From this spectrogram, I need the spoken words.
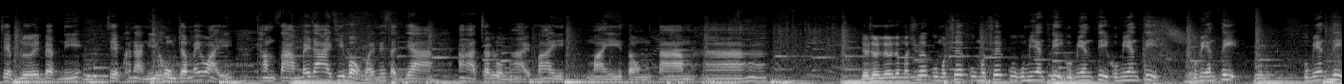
เจ็บเลยแบบนี้ เจ็บขนาดนี้คงจะไม่ไหวทำตามไม่ได้ที่บอกไว้ในสัญญา อาจจะหลบหายไป ไม่ต้องตามหา ดี๋ยวเร็วเร็วเร็วมาช่วยกูมาช่วยกูมาช่วยกูกูมีอันติกูมีอันติกูมีอันติกูมีอันติกูมีอันติ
